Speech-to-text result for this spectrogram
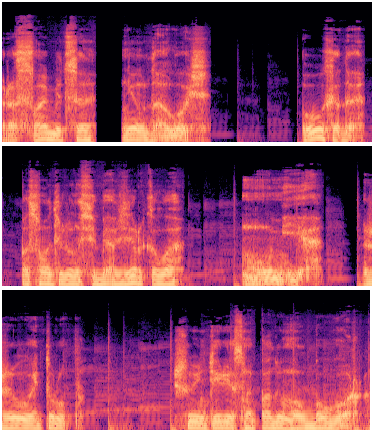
Расслабиться не удалось. У выхода посмотрел на себя в зеркало. Мумия. Живой труп. Что интересно подумал Бугор.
